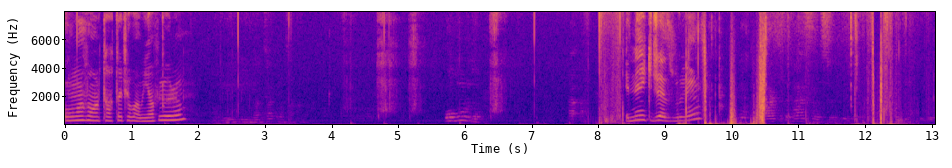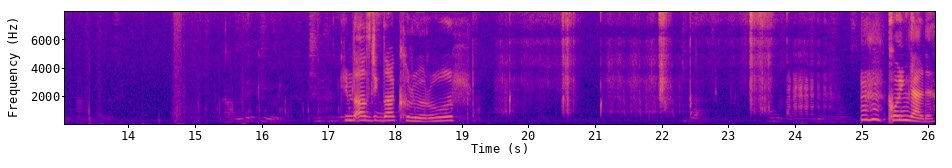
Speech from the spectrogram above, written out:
Ondan sonra tahta çabamı yapıyorum. E ne ekeceğiz buraya? Şimdi azıcık daha kırıyoruz. koyun geldi.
